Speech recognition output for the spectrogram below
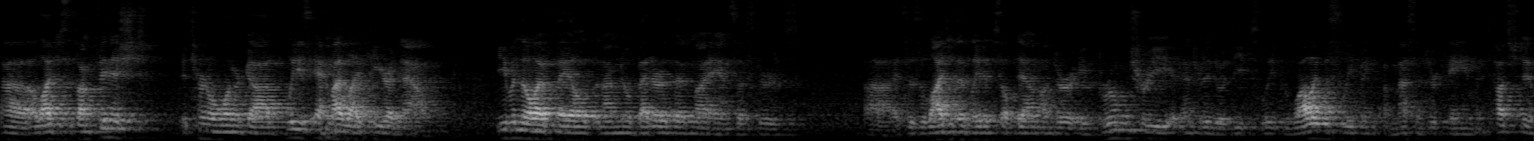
uh, Elijah says, I'm finished, eternal one of God, please end my life here and now. Even though I've failed and I'm no better than my ancestors, uh, it says Elijah then laid himself down under a broom tree and entered into a deep sleep. And while he was sleeping, a messenger came and touched him,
